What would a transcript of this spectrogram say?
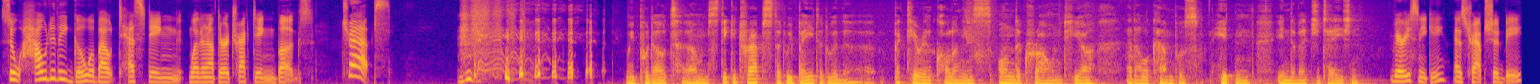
So, how do they go about testing whether or not they're attracting bugs? Traps. we put out um, sticky traps that we baited with uh, bacterial colonies on the ground here at our campus, hidden in the vegetation. Very sneaky, as traps should be.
